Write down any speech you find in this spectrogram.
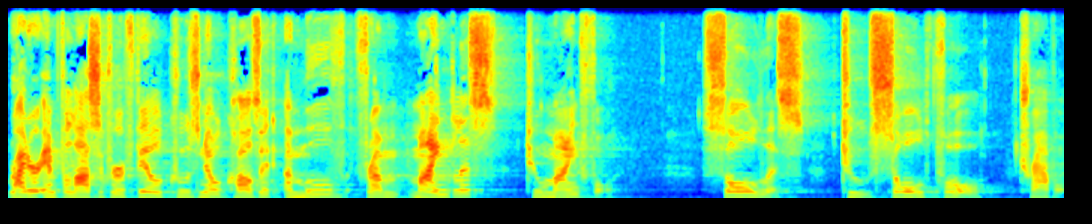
Writer and philosopher Phil Cousineau calls it a move from mindless to mindful, soulless to soulful travel.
